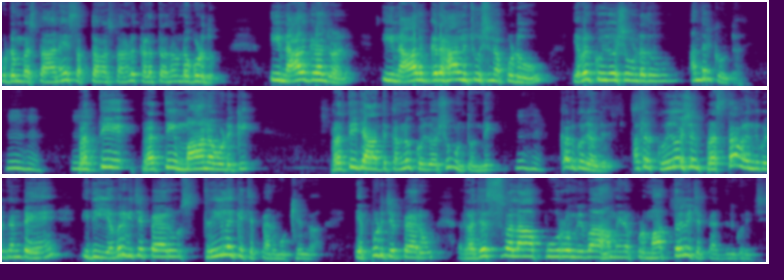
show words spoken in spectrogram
కుటుంబ స్థానే సప్తమ స్థానంలో కళత్ర ఉండకూడదు. ఈ నాలుగు గ్రహాలు చూడాలి. ఈ నాలుగు గ్రహాలను చూసినప్పుడు ఎవరికి కుజదోషం ఉండదు? అందరికీ ఉంటుంది. ప్రతి ప్రతి మానవుడికి ప్రతి జాతకంలో కుజదోషం ఉంటుంది. కానీ కుజం లేదు. అసలు కుజదోషం ప్రస్తావన ఎందుకు వచ్చిందంటే ఇది ఎవరికి చెప్పారు? స్త్రీలకి చెప్పారు ముఖ్యంగా. ఎప్పుడు చెప్పారు? రజస్వలా పూర్వం వివాహమైనప్పుడు మాత్రమే చెప్పారు దీని గురించి.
